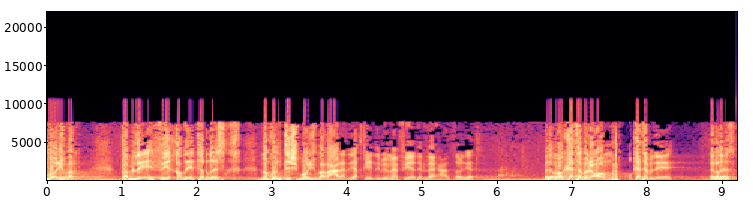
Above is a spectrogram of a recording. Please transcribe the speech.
مجبر. طب ليه في قضية الرزق ما كنتش مجبر على اليقين بما في يد الله عز وجل؟ بدل هو كتب العمر وكتب الإيه؟ الرزق.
